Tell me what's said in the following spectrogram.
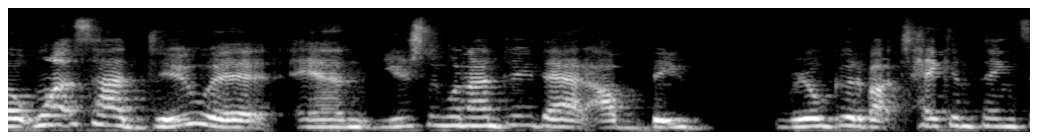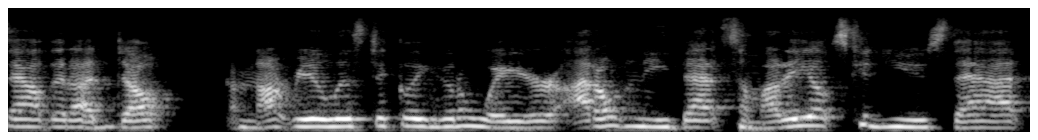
But once I do it, and usually when I do that, I'll be real good about taking things out that I don't I'm not realistically going to wear. I don't need that. Somebody else could use that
